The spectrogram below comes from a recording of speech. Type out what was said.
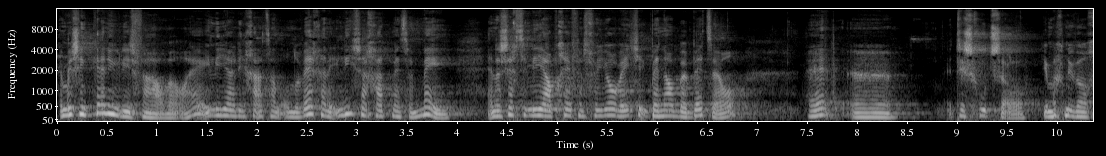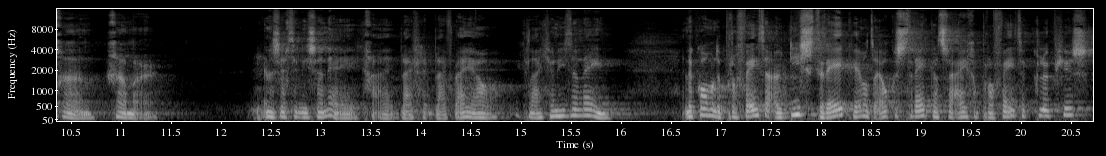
En misschien kennen jullie het verhaal wel. Hè? Elia die gaat dan onderweg en Elisa gaat met hem mee. En dan zegt Elia op een gegeven moment van, joh weet je, ik ben nou bij Bethel. Hè? Uh, het is goed zo, je mag nu wel gaan, ga maar. En dan zegt Elisa, nee, ik, ga, blijf, blijf bij jou, ik laat jou niet alleen. En dan komen de profeten uit die streek, hè, want elke streek had zijn eigen profetenclubjes.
